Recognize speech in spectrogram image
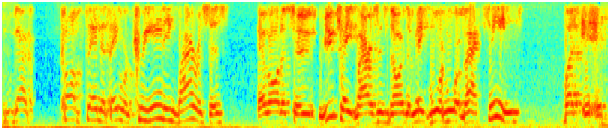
Who got caught saying that they were creating viruses in order to mutate viruses in order to make more and more vaccines. But it,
